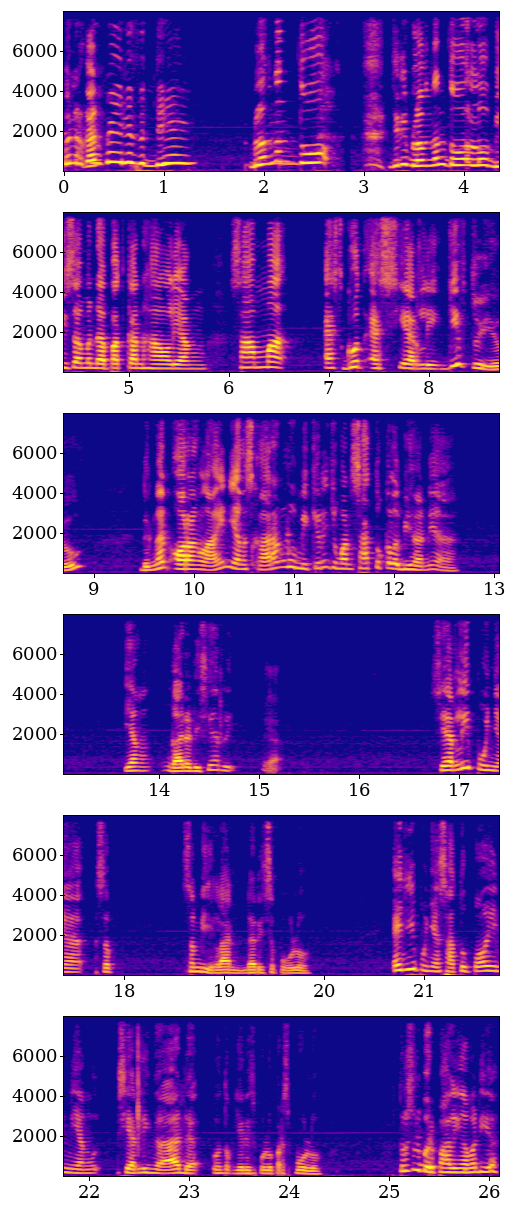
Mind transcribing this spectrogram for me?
Bener kan? Ini sedih. Belum tentu. Jadi belum tentu lu bisa mendapatkan hal yang sama as good as Shirley give to you dengan orang lain yang sekarang lu mikirin cuma satu kelebihannya yang nggak ada di Shirley. Ya. Shirley punya se- 9 dari 10. Eh dia punya satu poin yang Shirley nggak ada untuk jadi 10 per 10. Terus lu berpaling sama dia.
